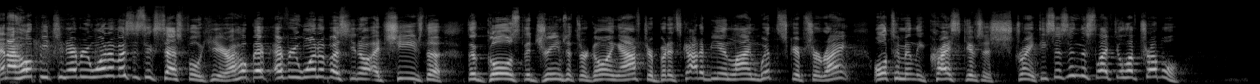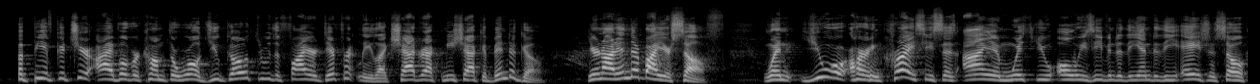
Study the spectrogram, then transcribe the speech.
And I hope each and every one of us is successful here. I hope every one of us, you know, achieves the, the goals, the dreams that they're going after, but it's got to be in line with Scripture, right? Ultimately, Christ gives us strength. He says, In this life, you'll have trouble, but be of good cheer. I've overcome the world. You go through the fire differently, like Shadrach, Meshach, Abednego. You're not in there by yourself when you are in Christ, he says, I am with you always, even to the end of the age. And so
